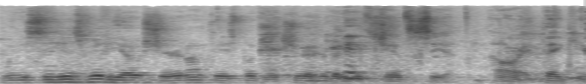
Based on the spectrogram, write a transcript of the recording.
when you see his video, share it on Facebook. Make sure everybody gets a chance to see it. All right, thank you.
